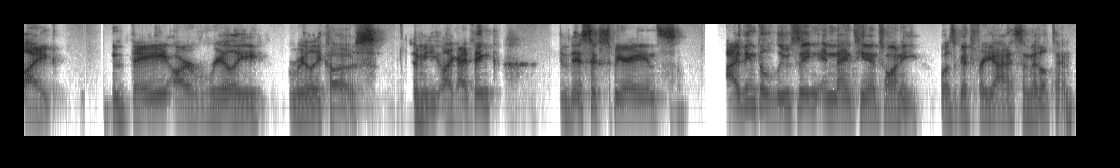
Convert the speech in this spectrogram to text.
Like they are really, really close to me. Like I think this experience, I think the losing in 19 and 20 was good for Giannis and Middleton.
